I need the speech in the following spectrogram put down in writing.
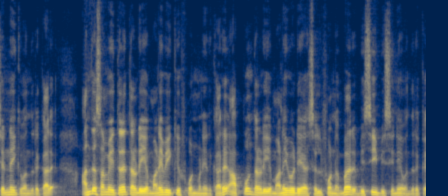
சென்னைக்கு வந்திருக்காரு. அந்த சமயத்தில் தன்னுடைய மனைவிக்கு ஃபோன் பண்ணியிருக்காரு. அப்பவும் தன்னுடைய மனைவியுடைய செல்ஃபோன் நம்பர் பிஸி பிஸினே வந்திருக்கு.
